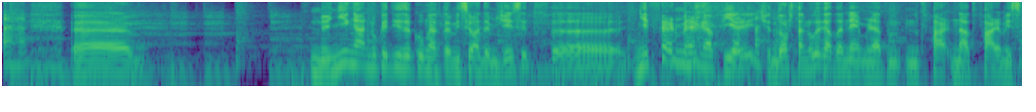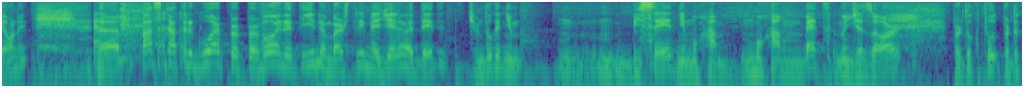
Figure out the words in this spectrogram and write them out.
Aha. Ëm në një nga nuk e di se ku nga këto emisionet e mëngjesit, ë një fermer nga Fieri që ndoshta nuk e ka dhënë emrin as te në të far në atë far emisioni, ë paska treguar për përvojën e tij në mbarështimin e gjelave të detit, që më duket një bisedë, një muham, muhambet mëngjezor për të këpu, për të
